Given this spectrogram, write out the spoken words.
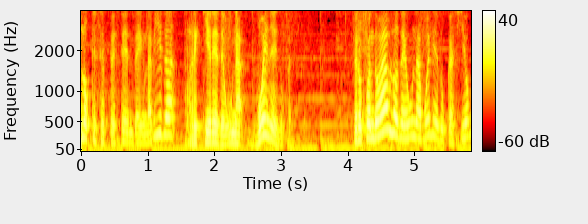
lo que se pretenda en la vida requiere de una buena educación. Pero cuando hablo de una buena educación,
